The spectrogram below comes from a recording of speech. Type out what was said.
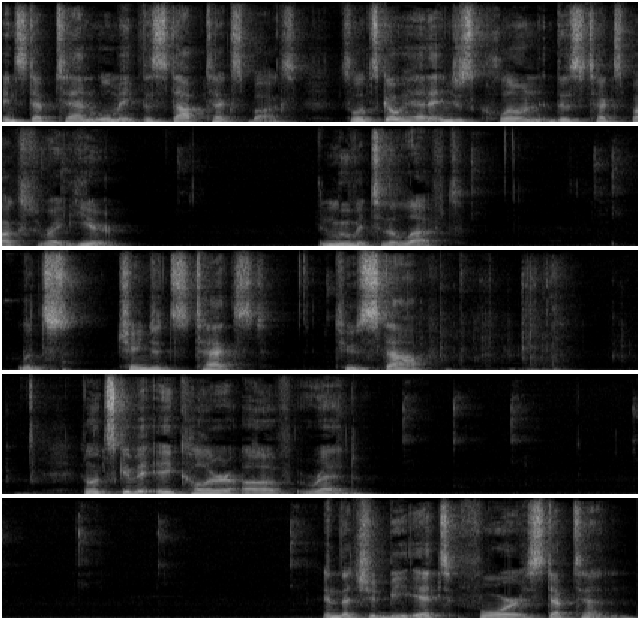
In step 10, we'll make the stop text box. So let's go ahead and just clone this text box right here and move it to the left. Let's change its text to stop and let's give it a color of red. And that should be it for step 10.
